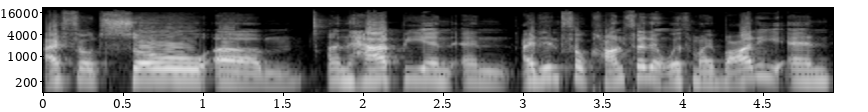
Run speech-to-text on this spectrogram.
I felt so um, unhappy and and i didn't feel confident with my body. And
